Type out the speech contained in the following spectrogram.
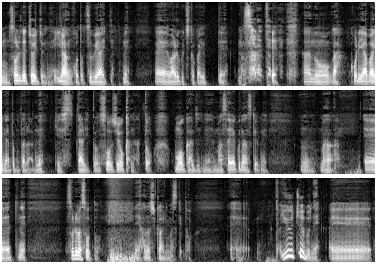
うん、それでちょいちょいね、いらんことつぶやいて、ね、えー、悪口とか言って、それで、あのー、あ、これやばいなと思ったらね、消したりと、そうしようかなと思う感じでね。まあ最悪なんですけどね。うん、まあ、えー、っとね、それはそうと、ね、話変わりますけど、えー、YouTube ね、えー、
